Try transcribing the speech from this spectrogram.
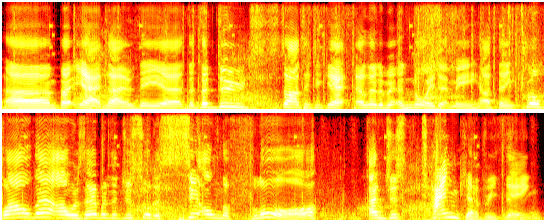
Um, but yeah, no, the, uh, the, the dudes started to get a little bit annoyed at me, I think. For a while there, I was able to just sort of sit on the floor and just tank everything.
